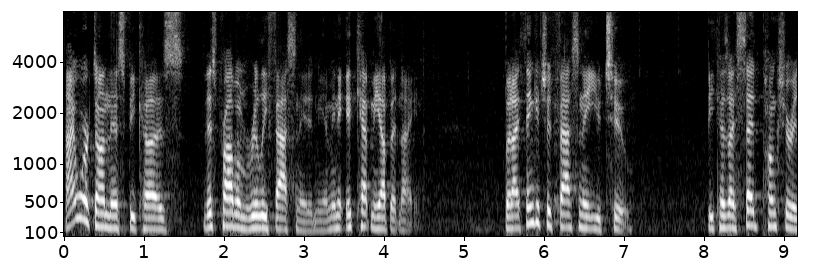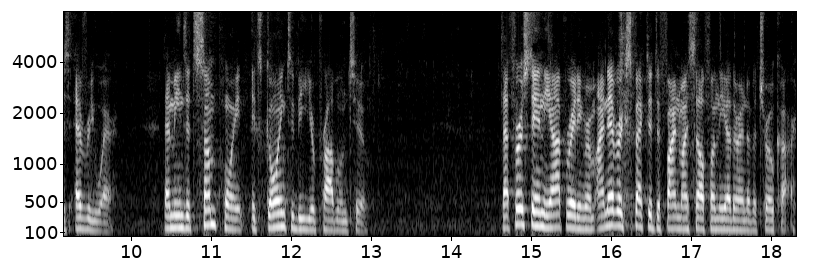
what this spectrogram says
I worked on this because this problem really fascinated me. I mean, it kept me up at night. But I think it should fascinate you too, because I said puncture is everywhere that means at some point it's going to be your problem too. That first day in the operating room, I never expected to find myself on the other end of a trocar.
